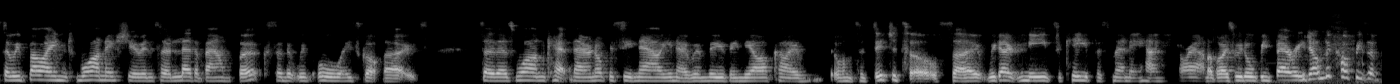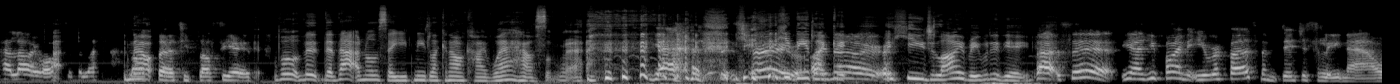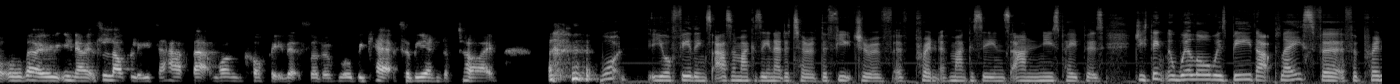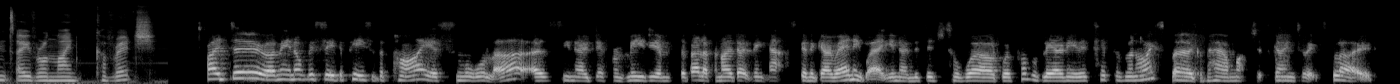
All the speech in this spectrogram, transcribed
So we bind one issue into leather bound books so that we've always got those. So there's one kept there. And obviously now, you know, we're moving the archive onto digital. So we don't need to keep as many hanging around. Otherwise, we'd all be buried under copies of Hello after the last, uh, now, 30 plus years. Well, the, the, that and also you'd need like an archive warehouse somewhere. yes, it's you. You'd need like a, a, huge library, wouldn't you? That's it. Yeah, you find that you refer to them digitally now, although, you know, it's lovely to have that one copy that sort of will be kept to the end of time. what are your feelings as a magazine editor of the future of, of print of magazines and newspapers do you think there will always be that place for, for print over online coverage I do. I mean, obviously, the piece of the pie is smaller as you know different mediums develop, and I don't think that's going to go anywhere. You know, the digital world, we're probably only the tip of an iceberg of how much it's going to explode,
